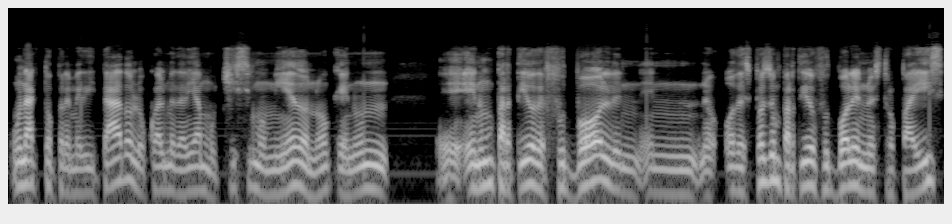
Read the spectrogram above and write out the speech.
un acto premeditado, lo cual me daría muchísimo miedo, ¿no? Que en un, eh, en un partido de fútbol en, en, o después de un partido de fútbol en nuestro país,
